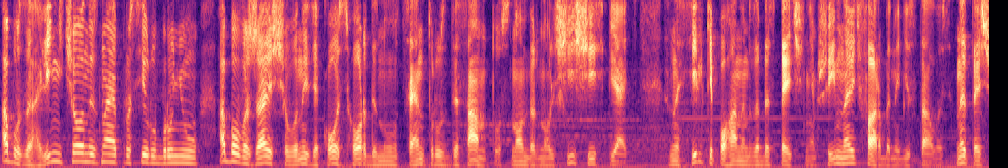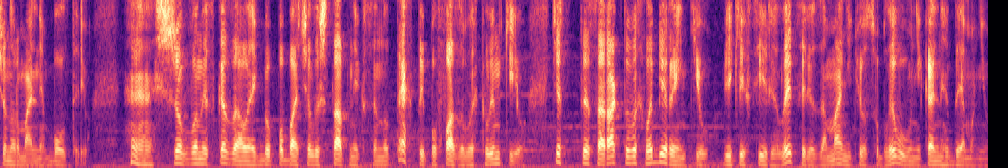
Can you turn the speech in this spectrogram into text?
або взагалі нічого не знає про сіру броню, або вважає, що вони з якогось ордену центру з десантус номер 0665 з настільки поганим забезпеченням, що їм навіть фарби не дісталось, не те що нормальних болтерів. Що б вони сказали, якби побачили штатний ксенотех типу фазових клинків чи тесарактових лабіринтів, в яких сірі лицарі заманюють особливо унікальних демонів.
